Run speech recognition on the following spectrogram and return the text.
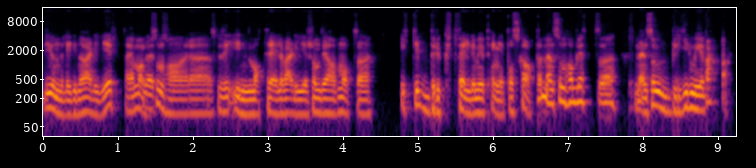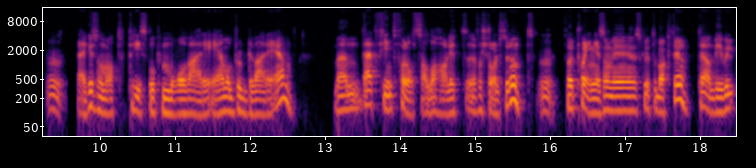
de underliggende verdier. Det er jo mange som har eh, si, immaterielle verdier som de har på en måte ikke brukt veldig mye penger på å skape, men som, har blitt, eh, men som blir mye verdt. Mm. Det er ikke sånn at prisbok må være én og burde være én, men det er et fint forholdstall å ha litt eh, forståelse rundt. Mm. For poenget som vi skulle tilbake til, det er at vi vil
